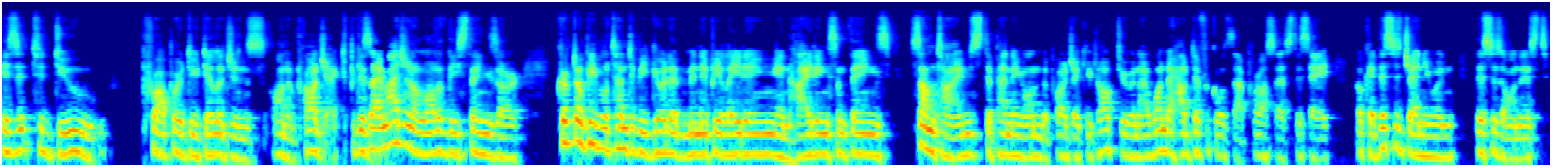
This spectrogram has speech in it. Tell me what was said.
is it to do proper due diligence on a project? Because I imagine a lot of these things are crypto people tend to be good at manipulating and hiding some things sometimes depending on the project you talk to and i wonder how difficult is that process to say okay this is genuine this is honest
